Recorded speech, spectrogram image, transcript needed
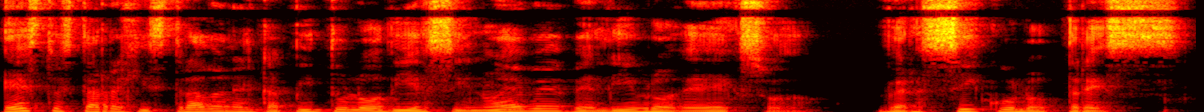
Esto está registrado en el capítulo 19 del libro de Éxodo, versículo 3.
